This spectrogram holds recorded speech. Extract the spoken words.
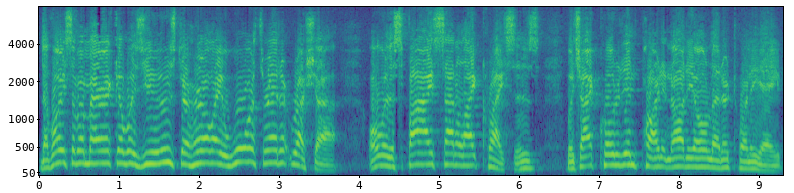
the Voice of America was used to hurl a war threat at Russia over the spy satellite crisis which I quoted in part in AUDIO LETTER No. 28.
